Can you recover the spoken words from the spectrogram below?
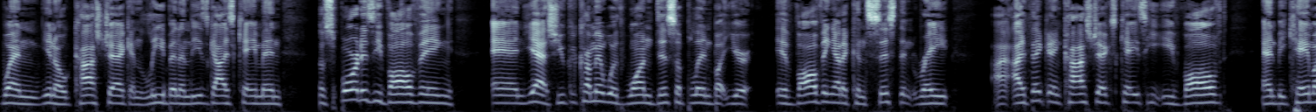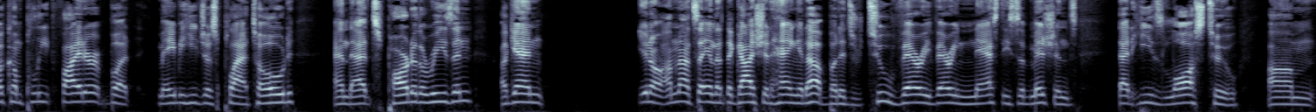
when, you know, Koscheck and Leben and these guys came in. The sport is evolving, and yes, you could come in with one discipline, but you're evolving at a consistent rate. I, I think in Koscheck's case, he evolved and became a complete fighter, but maybe he just plateaued, and that's part of the reason. Again, you know, I'm not saying that the guy should hang it up, but it's two very, very nasty submissions that he's lost to. Um,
